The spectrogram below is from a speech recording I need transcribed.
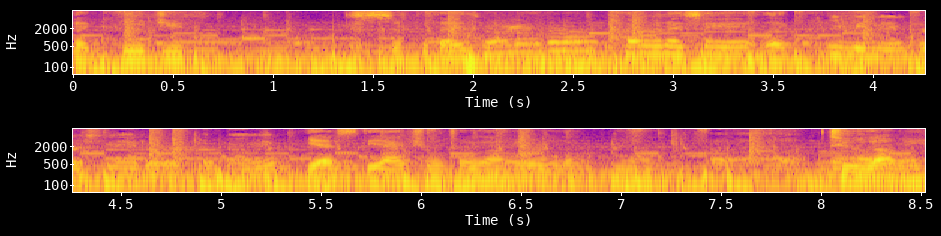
like who would you sympathize more? I don't know. How would I say it? Like, You mean the impersonator or Togami? yes, the actual Togami or like you know, Uh, Togami.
